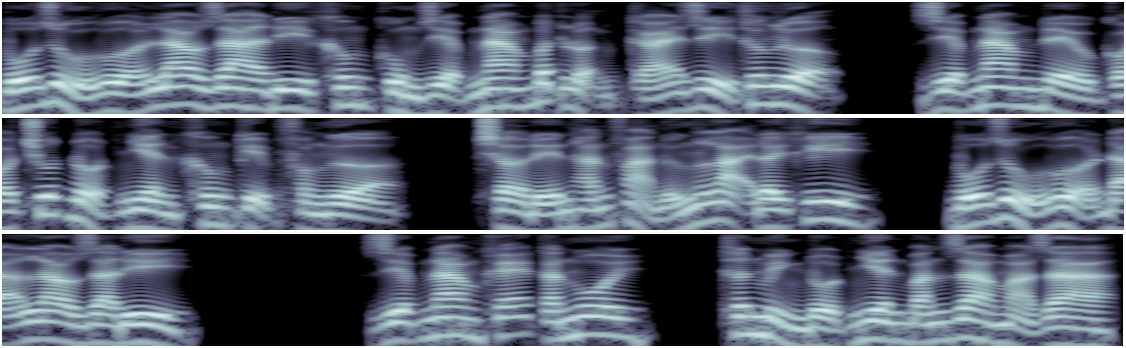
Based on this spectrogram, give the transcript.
Bố rủ hứa lao ra đi không cùng Diệp Nam bất luận cái gì thương lượng, Diệp Nam đều có chút đột nhiên không kịp phòng ngừa, chờ đến hắn phản ứng lại đây khi, bố rủ hứa đã lao ra đi. Diệp Nam khẽ cắn môi, thân mình đột nhiên bắn ra mà ra,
